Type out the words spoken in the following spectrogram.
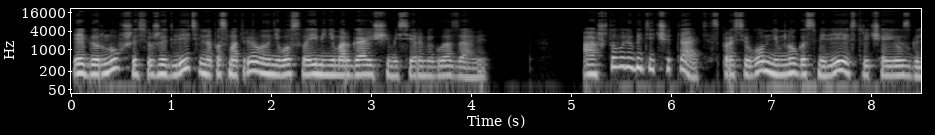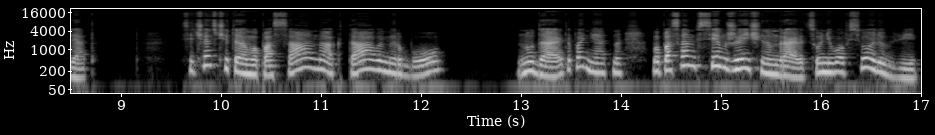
и, обернувшись, уже длительно посмотрела на него своими неморгающими серыми глазами. А что вы любите читать? спросил он немного смелее, встречая ее взгляд. Сейчас читаю Мапассана, Октава, Мирбо. Ну да, это понятно. Мапасан всем женщинам нравится, у него все о любви.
